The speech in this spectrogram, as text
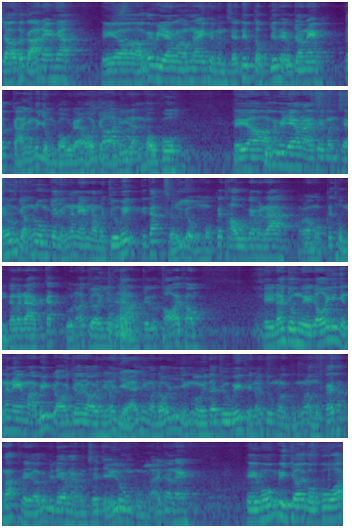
chào tất cả anh em nha. Thì ờ, ở cái video ngày hôm nay thì mình sẽ tiếp tục giới thiệu cho anh em tất cả những cái dụng cụ để hỗ trợ đi đánh bầu cua. Thì ờ, ở cái video này thì mình sẽ hướng dẫn luôn cho những anh em nào mà chưa biết cái cách sử dụng một cái thâu camera hoặc là một cái thùng camera, cái cách của nó chơi như thế nào, chơi có khó hay không. Thì nói chung thì đối với những anh em mà biết rồi, chơi rồi thì nó dễ, nhưng mà đối với những người ta chưa biết thì nói chung là cũng là một cái thắc mắc. Thì ở cái video này mình sẽ chỉ luôn cụ thể cho anh em. Thì muốn đi chơi bầu cua á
